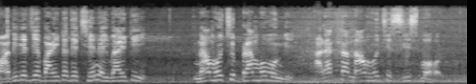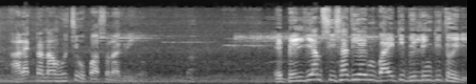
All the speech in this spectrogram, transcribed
বাঁদিকের যে বাড়িটা দেখছেন, এই বাড়িটি নাম হচ্ছে ব্রাহ্ম মন্দির, আর একটা নাম হচ্ছে শীষ মহল আর একটা নাম হচ্ছে উপাসনা গৃহ। এই বেলজিয়াম সীসা দিয়ে এই বাড়িটি, বিল্ডিংটি তৈরি।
